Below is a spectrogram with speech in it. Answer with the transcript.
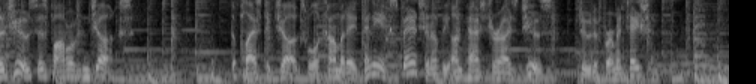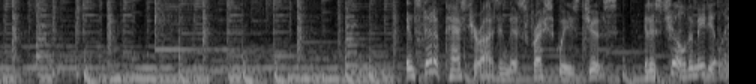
The juice is bottled in jugs. The plastic jugs will accommodate any expansion of the unpasteurized juice due to fermentation. Instead of pasteurizing this fresh squeezed juice, it is chilled immediately.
